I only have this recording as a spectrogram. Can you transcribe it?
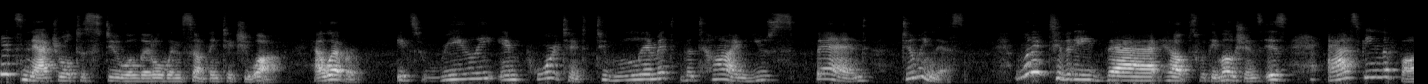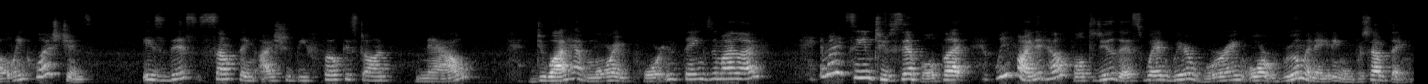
It's natural to stew a little when something ticks you off. However, it's really important to limit the time you spend doing this. One activity that helps with emotions is asking the following questions. Is this something I should be focused on now? Do I have more important things in my life? It might seem too simple, but we find it helpful to do this when we're worrying or ruminating over something.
